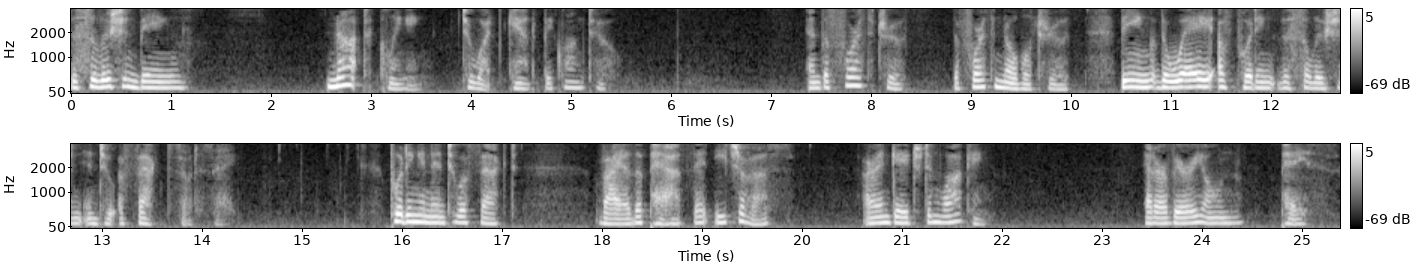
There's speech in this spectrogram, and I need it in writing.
The solution being not clinging to what can't be clung to. And the fourth truth, the fourth noble truth, being the way of putting the solution into effect, so to say. Putting it into effect via the path that each of us are engaged in walking at our very own pace,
